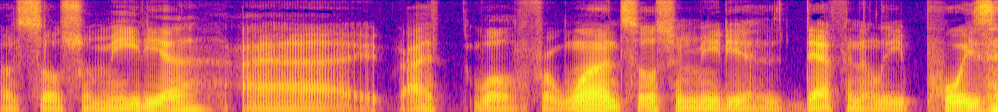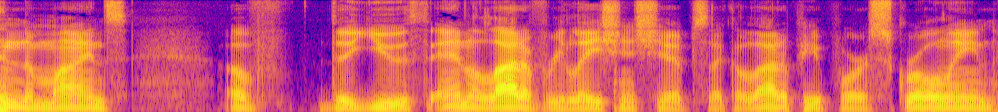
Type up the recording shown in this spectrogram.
of social media. I, I, well, for one, social media has definitely poisoned the minds of the youth and a lot of relationships. Like a lot of people are scrolling,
